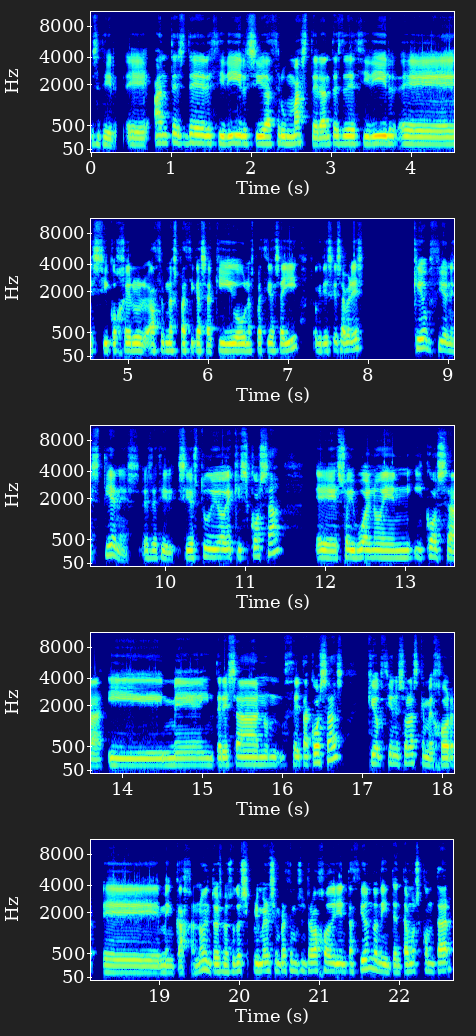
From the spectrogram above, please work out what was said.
Es decir, eh, antes de decidir si hacer un máster, antes de decidir eh, si hacer unas prácticas aquí o unas prácticas allí, lo que tienes que saber es qué opciones tienes. Es decir, si estudio X cosa, eh, soy bueno en Y cosa y me interesan Z cosas, qué opciones son las que mejor me encajan, ¿no? Entonces nosotros primero siempre hacemos un trabajo de orientación donde intentamos contar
